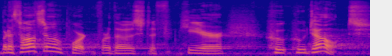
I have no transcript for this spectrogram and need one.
But it's also important for those to hear who, who don't.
